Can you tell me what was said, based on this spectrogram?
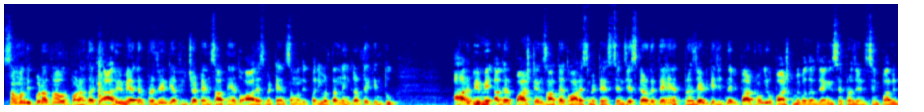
संबंधित पढ़ा था और पढ़ा था कि आरवी में अगर प्रेजेंट या फ्यूचर टेंस आते हैं तो आरएस में टेंस संबंधित परिवर्तन नहीं करते, किंतु आरबी में अगर पास्ट टेंस आता है तो आरएस में टेंस चेंजेस कर देते हैं। प्रेजेंट के जितने भी पार्ट होंगे, वो पास्ट में बदल जाएँगे। इससे present simple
